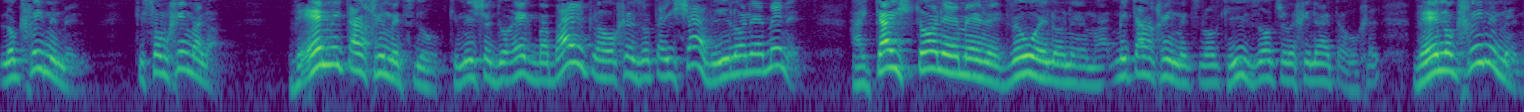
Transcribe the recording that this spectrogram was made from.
לוקחים ממנו, כי סומכים עליו. ואין מתארחים אצלו, כי מי שדואג בבית לאוכל זאת האישה והיא לא נאמנת. הייתה אשתו נאמנת והוא אינו נאמן, מתארחים אצלו כי היא זאת שמכינה את האוכל ואין לוקחים ממנו,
